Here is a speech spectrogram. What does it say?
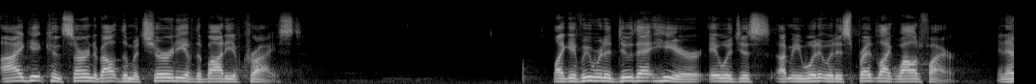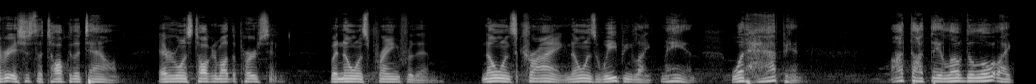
I get concerned about the maturity of the body of Christ. Like if we were to do that here, it would just, I mean, would it would it spread like wildfire? And every it's just the talk of the town. Everyone's talking about the person, but no one's praying for them. No one's crying. No one's weeping, like, man, what happened? I thought they loved the Lord. Like,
